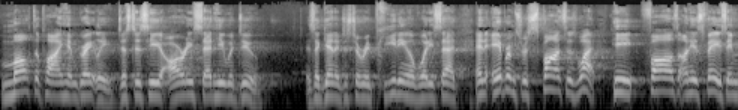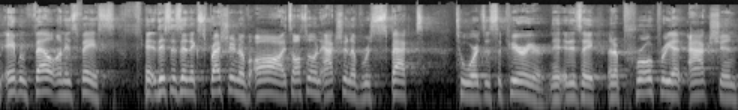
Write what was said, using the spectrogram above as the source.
multiply him greatly, just as he already said he would do is again just a repeating of what he said. And Abram's response is what? He falls on his face. Abram fell on his face. Eh, this is an expression of awe. It's also an action of respect towards a superior. It is a, an appropriate action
